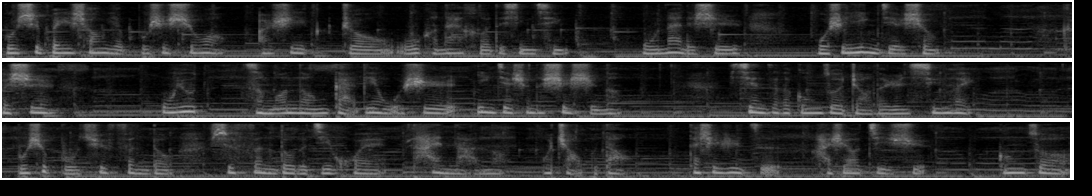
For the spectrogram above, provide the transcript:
不是悲伤，也不是失望，而是一种无可奈何的心情。无奈的是，我是应届生。”可是，我又怎么能改变我是应届生的事实呢？现在的工作找的人心累，不是不去奋斗，是奋斗的机会太难了，我找不到。但是日子还是要继续，工作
